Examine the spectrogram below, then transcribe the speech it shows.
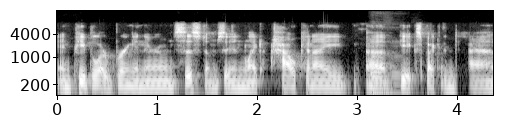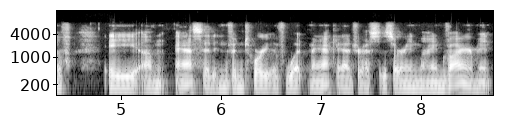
and people are bringing their own systems in. Like how can i uh, mm-hmm. be expected to have a um, asset inventory of what mac addresses are in my environment?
